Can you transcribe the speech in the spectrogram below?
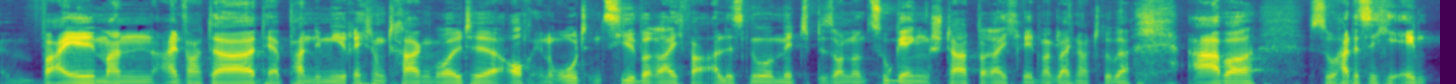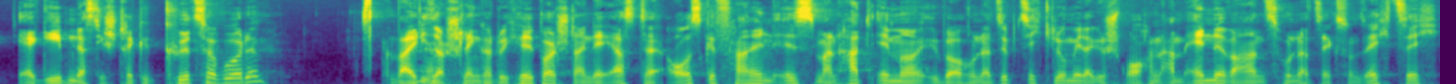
weil man einfach da der Pandemie Rechnung tragen wollte. Auch in Rot im Zielbereich war alles nur mit besonderen Zugängen. Startbereich reden wir gleich noch drüber. Aber so hat es sich ergeben, dass die Strecke kürzer wurde weil dieser Schlenker durch Hilperstein der erste ausgefallen ist. Man hat immer über 170 Kilometer gesprochen, am Ende waren es 166.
